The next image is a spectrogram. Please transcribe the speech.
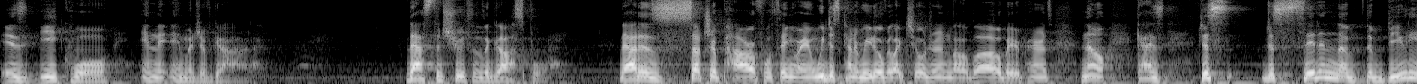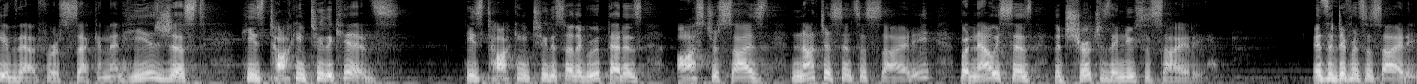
is equal in the image of God. That's the truth of the gospel. That is such a powerful thing, right? And we just kind of read over like children, blah, blah, blah, obey your parents. No, guys, just, just sit in the, the beauty of that for a second. That he is just, he's talking to the kids. He's talking to this other group that is ostracized, not just in society, but now he says the church is a new society. It's a different society.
